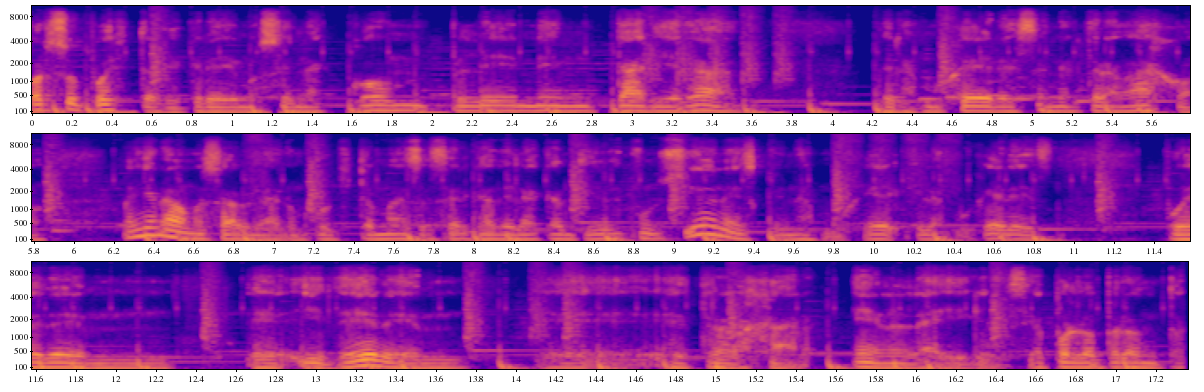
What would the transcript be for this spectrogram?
Por supuesto que creemos en la complementariedad de las mujeres en el trabajo. Mañana vamos a hablar un poquito más acerca de la cantidad de funciones que, las mujeres pueden eh, y deben eh, trabajar en la iglesia. Por lo pronto,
